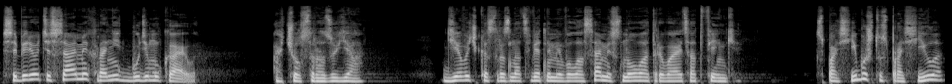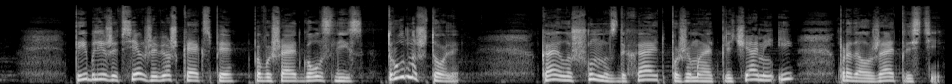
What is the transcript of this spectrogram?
Соберете сами, хранить будем у Кайлы. А чё сразу я? Девочка с разноцветными волосами снова отрывается от Феньки. Спасибо, что спросила. Ты ближе всех живешь к Экспе, повышает голос Лис. Трудно, что ли? Кайла шумно вздыхает, пожимает плечами и продолжает плести.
